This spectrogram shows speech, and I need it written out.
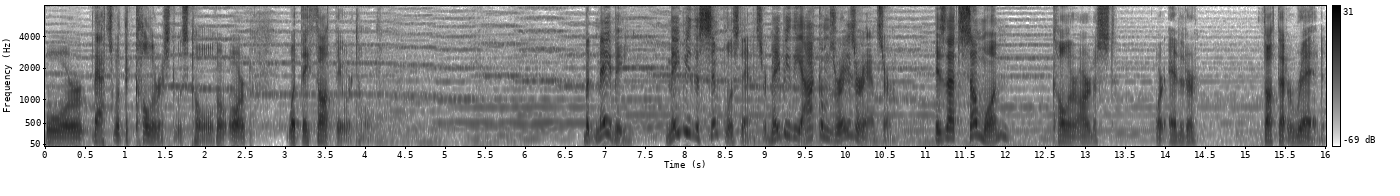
Or that's what the colorist was told, or, or what they thought they were told. But maybe, maybe the simplest answer, maybe the Occam's razor answer, is that someone, color artist, or editor thought that red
